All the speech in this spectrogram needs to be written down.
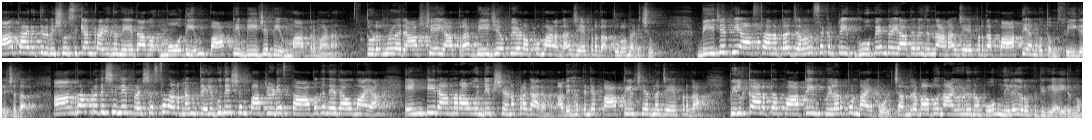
ആ കാര്യത്തിൽ വിശ്വസിക്കാൻ കഴിയുന്ന നേതാവ് മോദിയും പാർട്ടി ബി ജെ പിയും മാത്രമാണ്. തുടർന്നുള്ള രാഷ്ട്രീയ യാത്ര ബി ജെ പിയോടൊപ്പമാണെന്ന് ജയപ്രദ തുറന്നടിച്ചു. ബി ജെ പി ആസ്ഥാനത്ത് ജനറൽ സെക്രട്ടറി ഭൂപേന്ദ്ര യാദവിൽ നിന്നാണ് ജയപ്രദ പാർട്ടി അംഗത്വം സ്വീകരിച്ചത്. ആന്ധ്രാപ്രദേശിലെ പ്രശസ്ത നടനും തെലുഗുദേശം പാർട്ടിയുടെ സ്ഥാപക നേതാവുമായ എൻ ടി രാമറാവുവിന്റെ ക്ഷണപ്രകാരം അദ്ദേഹത്തിന്റെ പാർട്ടിയിൽ ചേർന്ന ജയപ്രദ പിൽക്കാലത്ത് പാർട്ടിയിൽ പിളർപ്പുണ്ടായപ്പോൾ ചന്ദ്രബാബു നായിഡുവിനൊപ്പവും നിലയുറപ്പിക്കുകയായിരുന്നു.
